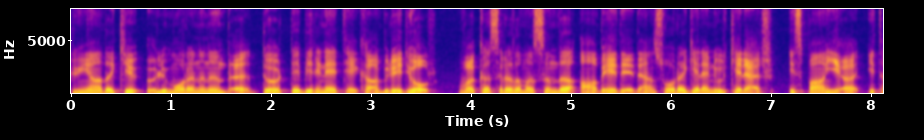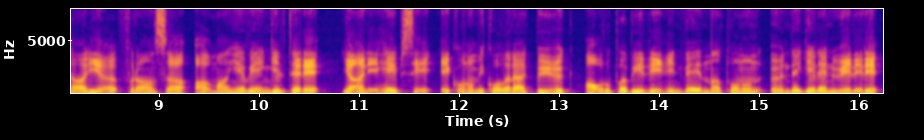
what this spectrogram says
dünyadaki ölüm oranının da dörtte birine tekabül ediyor. Vaka sıralamasında ABD'den sonra gelen ülkeler İspanya, İtalya, Fransa, Almanya ve İngiltere yani hepsi ekonomik olarak büyük Avrupa Birliği'nin ve NATO'nun önde gelen üyeleri.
